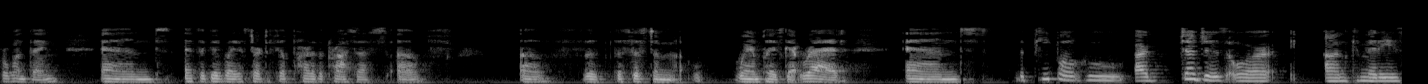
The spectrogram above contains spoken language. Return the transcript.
for one thing, and it's a good way to start to feel part of the process of of the, the system wherein plays get read, and the people who are judges or on committees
